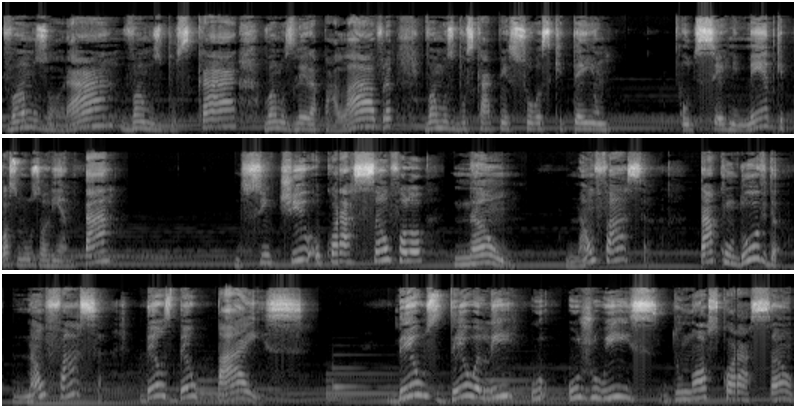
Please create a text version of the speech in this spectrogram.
Vamos orar, vamos buscar, vamos ler a palavra, vamos buscar pessoas que tenham o discernimento, que possam nos orientar sentiu, o coração falou: não, não faça. Tá com dúvida? Não faça. Deus deu paz. Deus deu ali o, o juiz do nosso coração,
